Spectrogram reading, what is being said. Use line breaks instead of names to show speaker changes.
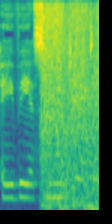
AVS Media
